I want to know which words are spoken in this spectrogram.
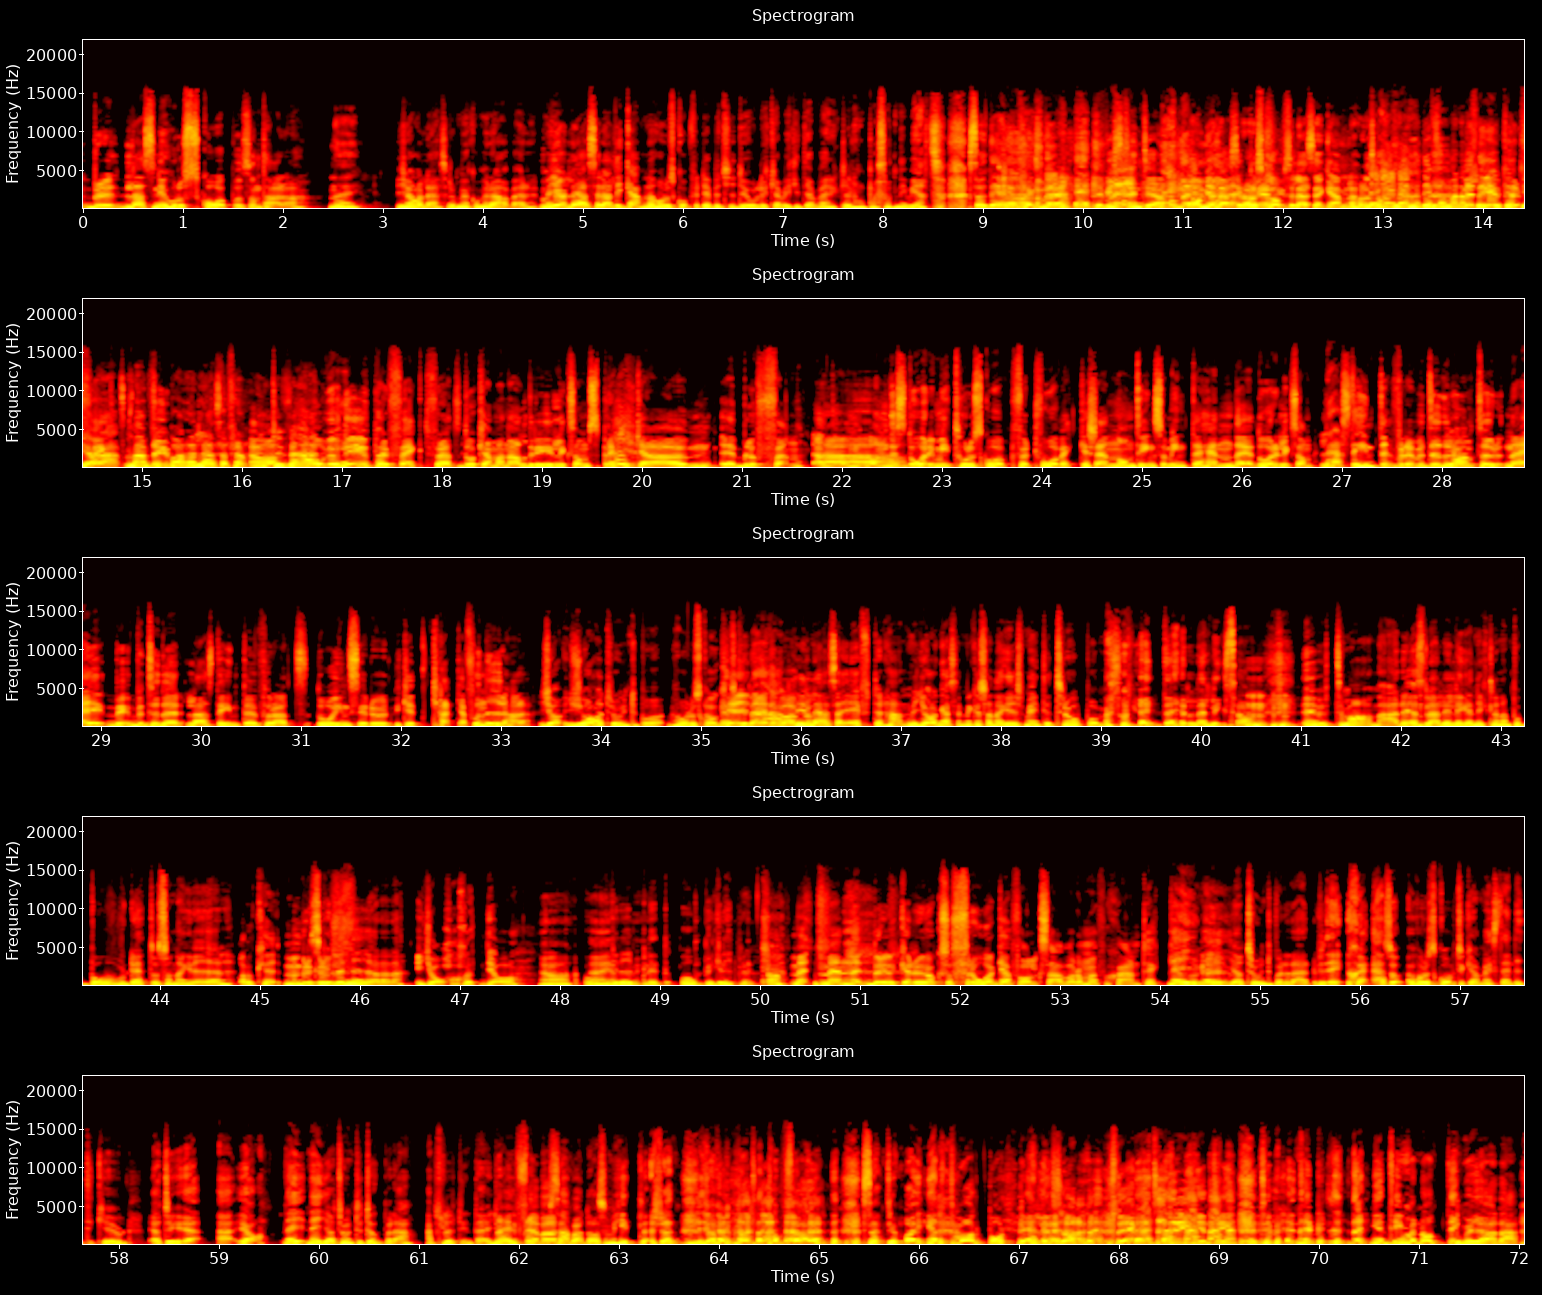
läser ni horoskop och sånt här? Nej. Jag läser om jag kommer över. Men jag läser aldrig gamla horoskop för det betyder olika vilket jag verkligen hoppas att ni vet. Så det är faktiskt, Nej, det visste inte jag. Nej, Om jag läser horoskop så läser jag gamla Nej, horoskop. nej, nej, men det får man Men absolut inte göra. Man får ju- bara läsa fram. Men tyvärr. och det är ju perfekt för att då kan man aldrig liksom spräcka eh, bluffen. Att Ah. om, om det står i mitt horoskop för två veckor sedan någonting som inte hände då är det liksom läs det inte för det betyder Ja. otur. Nej det betyder läs det inte för att då inser du vilket kakafoni det här är. Jag, jag tror inte på horoskop. men jag skulle nej, aldrig läsa i efterhand. Men jag har ganska mycket sådana grejer som jag inte tror på. Men som jag inte heller liksom utmanar. Jag skulle aldrig lägga nycklarna på bordet och sådana grejer. Okej men brukar Skulle du... ni göra det? Ja, ja. Ja, nej, jag- Obegripligt. Obegripligt. Ja. Men, men brukar du också fråga folk så här vad de är för stjärntecken Nej, och nej, jag tror inte på det där. Eh, Alltså, horoskop tycker jag mest är lite kul. Jag tycker, ja, nej, nej, jag tror inte dugg på det. Absolut inte. Jag Nej, är född på samma dag som Hitler. Så att, det har vi pratat om förut. Så att jag har helt valt bort det. Liksom. Det betyder ingenting. Det, nej, precis, det har ingenting med någonting att göra.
